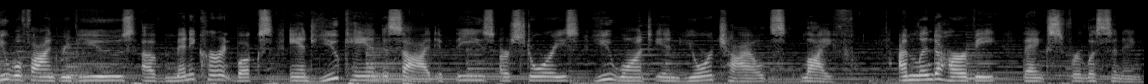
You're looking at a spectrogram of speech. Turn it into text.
You will find reviews of many current books, and you can decide if these are stories you want in your child's life. I'm Linda Harvey. Thanks for listening.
